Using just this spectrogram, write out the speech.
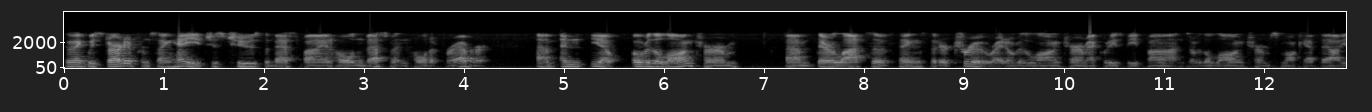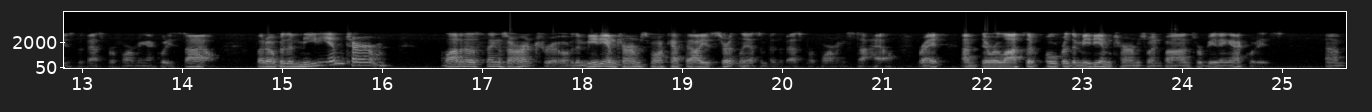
I think we started from saying, hey, you just choose the best buy and hold investment and hold it forever. Um, and you know, over the long term, um, there are lots of things that are true, right? Over the long term, equities beat bonds. Over the long term, small cap value is the best performing equity style. But over the medium term, a lot of those things aren't true. Over the medium term, small cap value certainly hasn't been the best performing style, right? Um, there were lots of over the medium terms when bonds were beating equities. Um,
